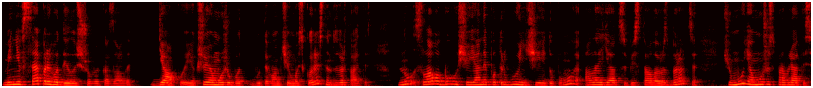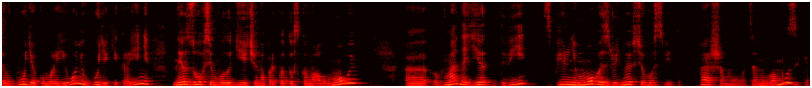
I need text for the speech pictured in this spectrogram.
Мені все пригодилось, що ви казали. Дякую. Якщо я можу бути вам чимось корисним, звертайтесь. Ну, слава Богу, що я не потребую нічиєї допомоги, але я собі стала розбиратися, чому я можу справлятися в будь-якому регіоні, в будь-якій країні, не зовсім володіючи, наприклад, досконало мовою. Е, В мене є дві спільні мови з людьми всього світу. Перша мова це мова музики.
